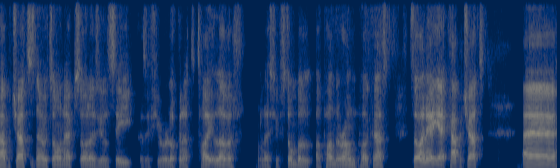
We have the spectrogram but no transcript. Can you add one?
Kappa Chats is now its own episode, as you'll see, because if you were looking at the title of it, unless you've stumbled upon the wrong podcast. So anyway, yeah, Kappa Chats. Uh,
